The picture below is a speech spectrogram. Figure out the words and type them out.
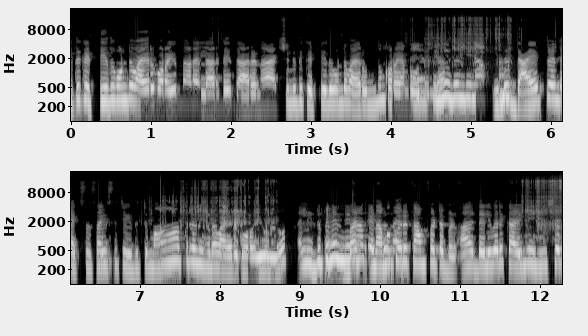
ഇത് കെട്ടിയത് കൊണ്ട് വയറ് കുറയുന്നതാണ് എല്ലാവരുടെയും ധാരണ. ആക്ച്വലി ഇത് കെട്ടിയത് കൊണ്ട് വയറൊന്നും കുറയാൻ പോകുന്നില്ല. ഇത് ഡയറ്റ് ആൻഡ് എക്സസൈസ് ചെയ്തിട്ട് മാത്രമേ നിങ്ങളുടെ വയറ് കുറയുള്ളൂ. അല്ല ഇത് പിന്നെ നമുക്കൊരു കംഫർട്ടബിൾ ആ ഡെലിവറി കഴിഞ്ഞ ഇനീഷ്യൽ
